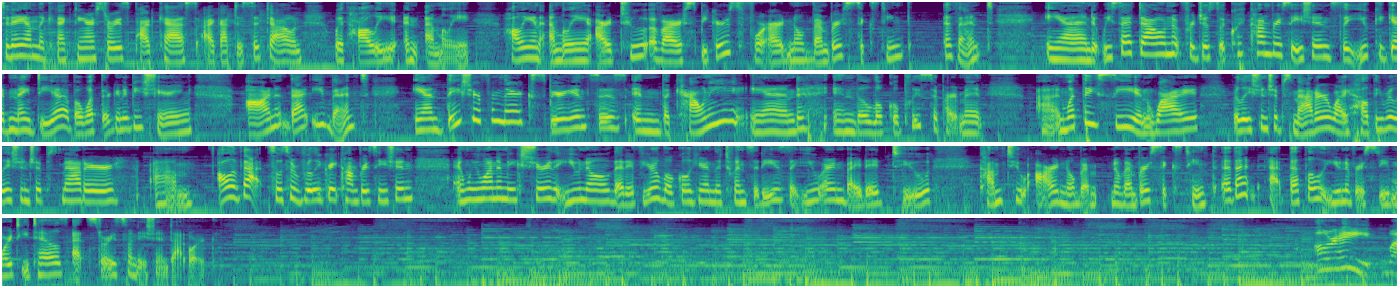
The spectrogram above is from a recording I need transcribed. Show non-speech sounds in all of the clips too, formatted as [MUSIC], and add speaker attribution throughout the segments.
Speaker 1: Today on the Connecting Our Stories podcast, I got to sit down with Holly and Emily. Holly and Emily are two of our speakers for our November 16th event. And we sat down for just a quick conversation so that you could get an idea about what they're going to be sharing on that event. And they share from their experiences in the county and in the local police department uh, and what they see and why relationships matter, why healthy relationships matter, um, all of that. So it's a really great conversation. And we want to make sure that you know that if you're local here in the Twin Cities, that you are invited to come to our November, November 16th event at Bethel University. More details at storiesfoundation.org.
